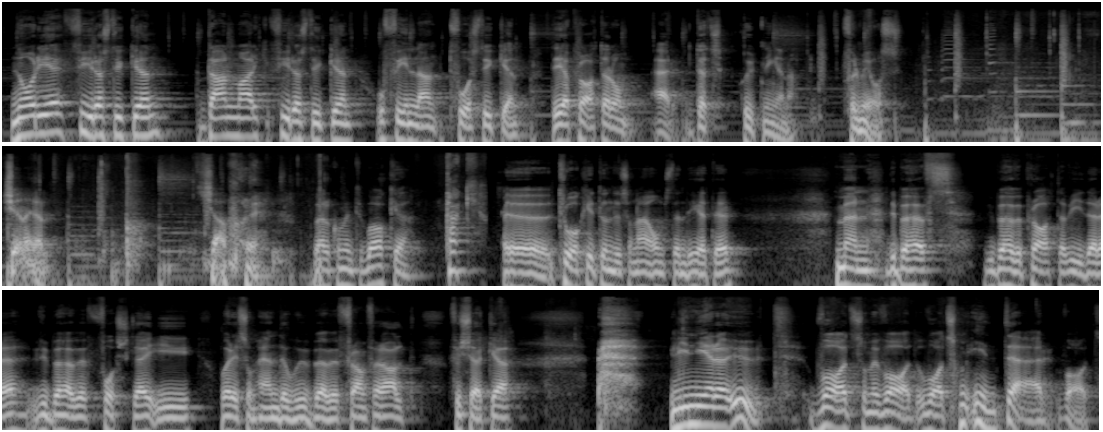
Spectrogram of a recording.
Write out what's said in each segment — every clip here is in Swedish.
Norge fyra stycken, Danmark fyra stycken och Finland två stycken. Det jag pratar om är dödsskjutningarna. Följ med oss. Tjena Jalle! Tja på dig! Välkommen tillbaka. Tack! Eh, tråkigt under sådana här omständigheter. Men det behövs. Vi behöver prata vidare. Vi behöver forska i vad det är som händer och vi behöver framförallt försöka linjera ut vad som är vad och vad som inte är vad.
